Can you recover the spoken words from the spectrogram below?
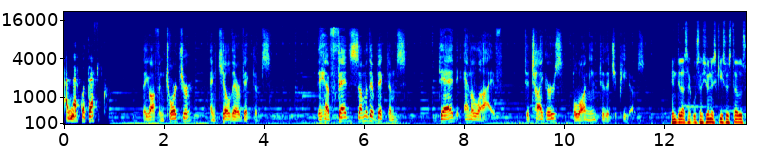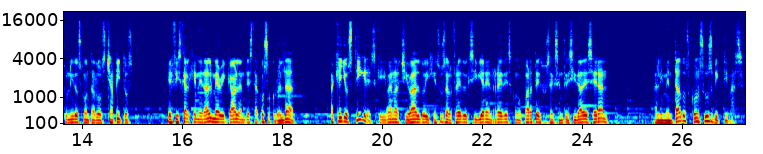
al narcotráfico. They often torture and kill their victims. They have fed some of their victims, dead and alive, to tigers belonging to the Chapitos. Entre las acusaciones que hizo Estados Unidos contra los Chapitos, el fiscal general Mary Garland destacó su crueldad. Aquellos tigres que Iván Archibaldo y Jesús Alfredo exhibían en redes como parte de sus excentricidades eran alimentados con sus víctimas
